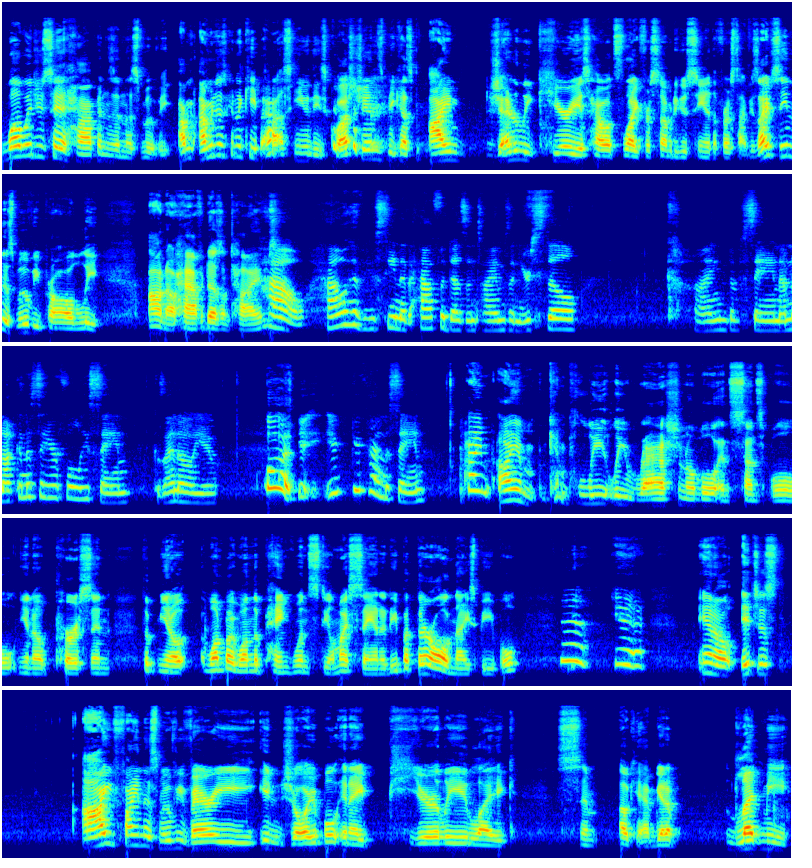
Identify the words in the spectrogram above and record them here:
what would you say happens in this movie? I'm, I'm just going to keep asking you these questions because I'm generally curious how it's like for somebody who's seen it the first time. Because I've seen this movie probably, I don't know, half a dozen times. How? How have you seen it half a dozen times and you're still kind of sane? I'm not going to say you're fully sane, because I know you. But You're, you're, you're kind of sane. I'm I am completely rational and sensible, you know, person. The you know, one by one the penguins steal my sanity, but they're all nice people. Eh, yeah, you know, it just. I find this movie very enjoyable in a purely like sim. Okay, I'm gonna let me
